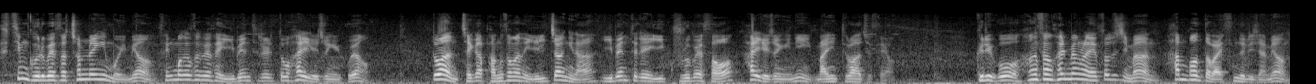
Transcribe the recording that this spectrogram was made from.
스팀 그룹에서 1000명이 모이면 생방송에서 이벤트를 또 할 예정이고요. 또한 제가 방송하는 일정이나 이벤트를 이 그룹에서 할 예정이니 많이 들어와 주세요. 그리고 항상 설명란에 써두지만 한 번 더 말씀드리자면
